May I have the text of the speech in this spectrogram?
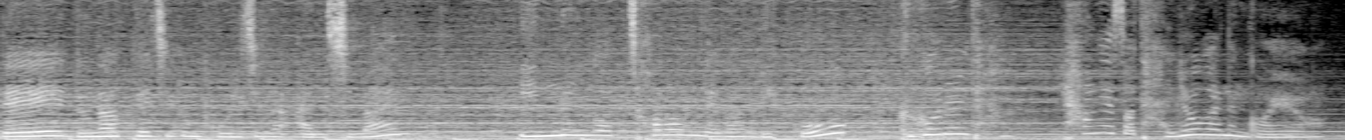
내 눈앞에 지금 보이지는 않지만 있는 것처럼 내가 믿고 그거를 다 향해서 달려가는 거예요.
